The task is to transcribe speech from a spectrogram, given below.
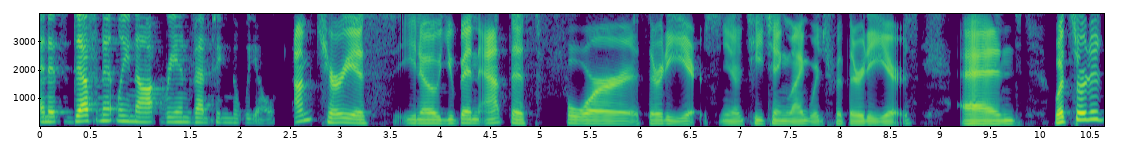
And it's definitely not reinventing the wheel. I'm curious, you know, you've been at this for 30 years, you know, teaching language for 30 years. And what sort of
